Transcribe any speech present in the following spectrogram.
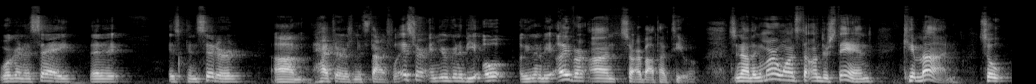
we're going to say that it is considered um, heter is mitzvah iser, and you're going to be you're going to be over on sar bal taktiru. So now the Gemara wants to understand kiman. So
